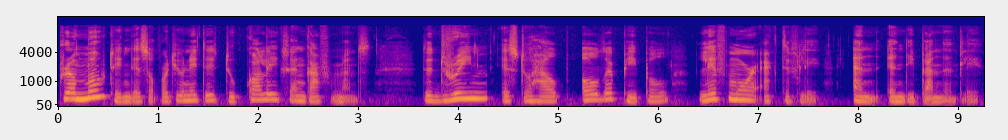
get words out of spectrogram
promoting this opportunity to colleagues and governments. The dream is to help older people live more actively and independently,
